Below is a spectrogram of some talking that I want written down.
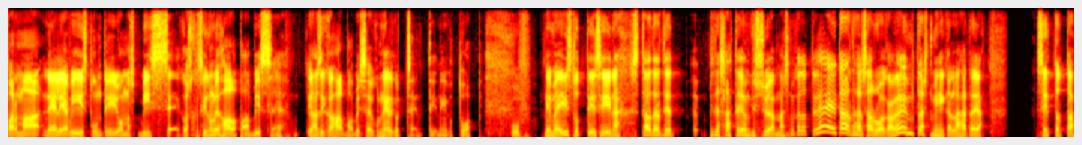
varmaan neljä, viisi tuntia juomassa bissejä, koska siinä oli halpaa bissejä. Ihan sika halpaa bissejä, joku 40 senttiä niin kuin tuoppi. Uff. Niin me istuttiin siinä, sitten ajateltiin, että pitäisi lähteä jonkin syömään. Sitten me katsottiin, että ei, täältähän saa ruokaa, ei me tästä mihinkään lähetä. Ja sitten tota,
